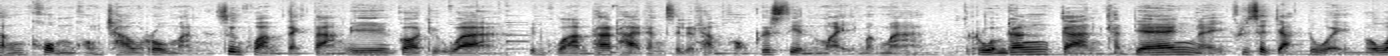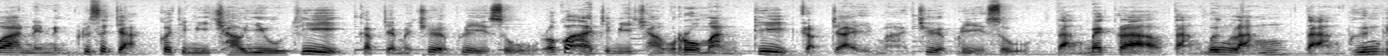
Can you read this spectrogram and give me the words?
สังคมของชาวโรมัน ซึ่งความแตกต่างนี้ก็ถือว่าเป็นความท้าทายทางศีลธรรมของคริสเตียนใหม่มาก ๆ รวมทั้งการขัดแย้งในคริสตจักรด้วย เพราะว่าในหนึ่งคริสตจักรก็จะมีชาวยิวที่กลับใจมาเชื่อพระเยซู แล้วก็อาจจะมีชาวโรมันที่กลับใจมาเชื่อพระเยซู ต่างแบ็กกราวด์ต่างเบื้องหลัง ต่างพื้นเพ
